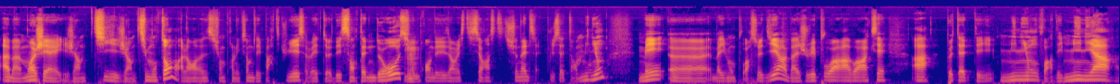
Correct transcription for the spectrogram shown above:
ah ben moi j'ai un, petit, un petit montant. Alors euh, si on prend l'exemple des particuliers, ça va être des centaines d'euros. Si on mm. prend des investisseurs institutionnels, ça va plus être en millions. Mais euh, bah, ils vont pouvoir se dire, bah, je vais pouvoir avoir accès à peut-être des millions, voire des milliards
